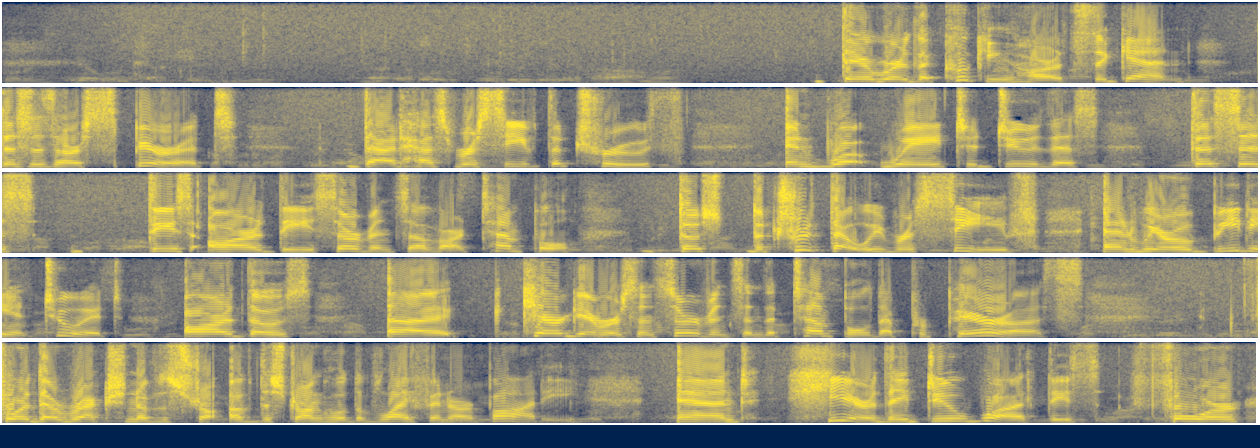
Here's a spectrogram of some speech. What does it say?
There were the cooking hearths. Again, this is our spirit that has received the truth. In what way to do this? This is these are the servants of our temple. Those, the truth that we receive and we are obedient to it are those uh, caregivers and servants in the temple that prepare us for the erection of the of the stronghold of life in our body. And here they do what? These four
